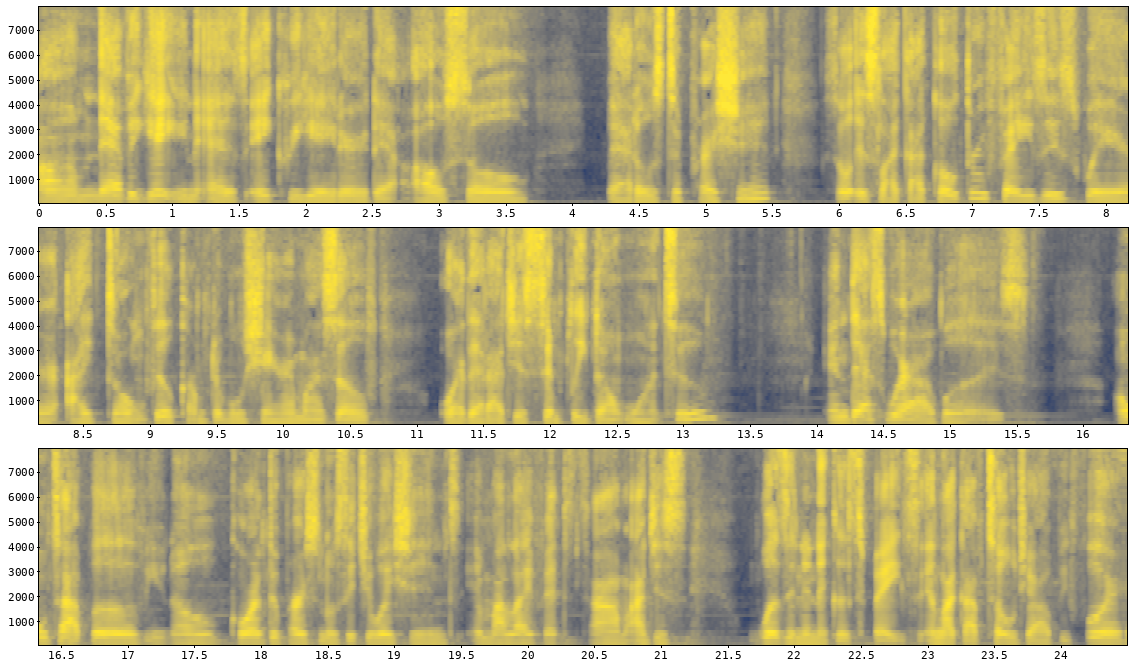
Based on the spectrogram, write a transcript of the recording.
Um, navigating as a creator that also battles depression. So it's like I go through phases where I don't feel comfortable sharing myself or that I just simply don't want to. And that's where I was on top of, you know, going through personal situations in my life at the time, I just wasn't in a good space. And like I've told y'all before,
